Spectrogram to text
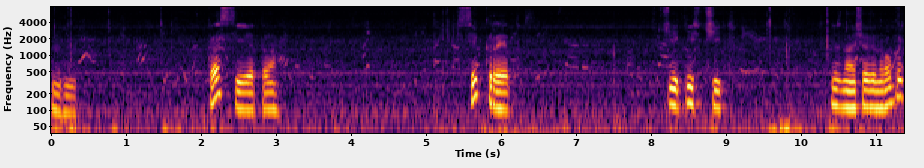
Угу. Кассета. Секрет. Чи якийсь чіт. Не знаю, що він робить.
